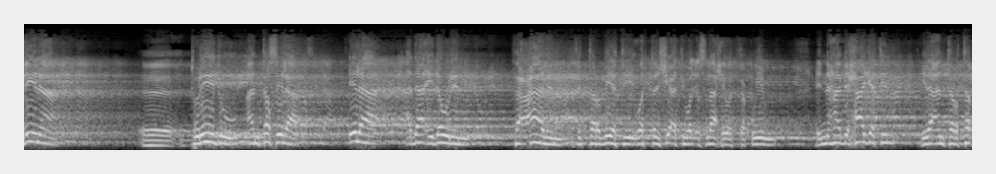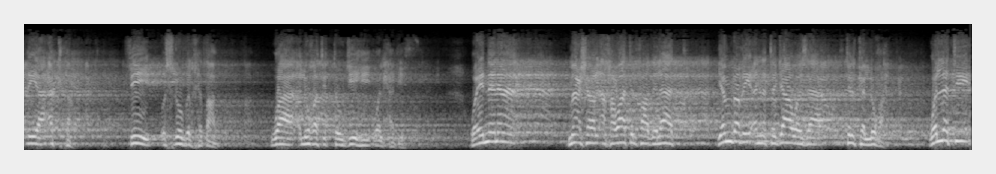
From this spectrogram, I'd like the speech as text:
حين آه، تريد أن تصل إلى أداء دور فعال في التربية والتنشئة والإصلاح والتقويم إنها بحاجة إلى أن ترتقي أكثر. في أسلوب الخطاب ولغة التوجيه والحديث. وإننا معشر الأخوات الفاضلات ينبغي أن نتجاوز تلك اللغة والتي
